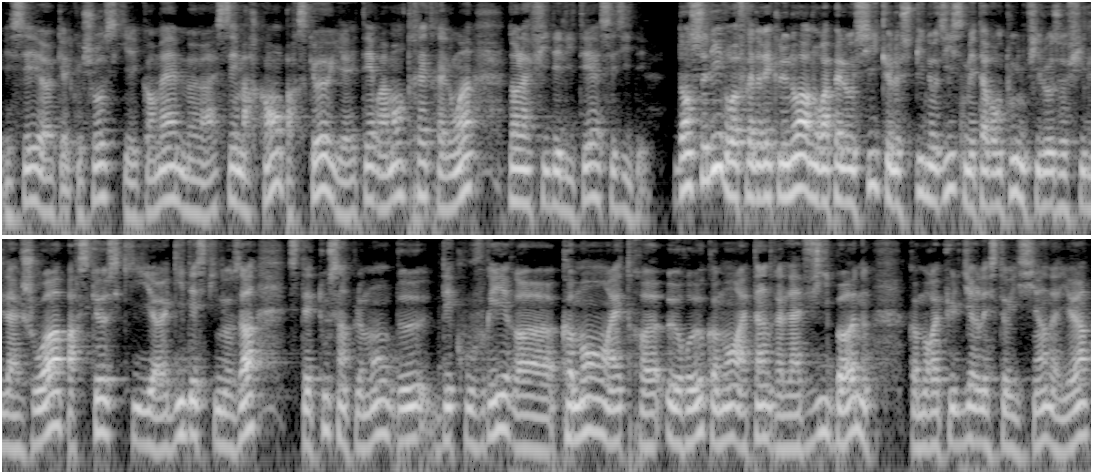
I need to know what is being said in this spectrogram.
Et c'est euh, quelque chose qui est quand même assez marquant parce qu'il a été vraiment très très loin dans la fidélité à ses idées. Dans ce livre, Frédéric Lenoir nous rappelle aussi que le spinozisme est avant tout une philosophie de la joie parce que ce qui euh, guidait Spinoza, c'était tout simplement de découvrir euh, comment être heureux, comment atteindre la vie bonne, comme auraient pu le dire les stoïciens d'ailleurs.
